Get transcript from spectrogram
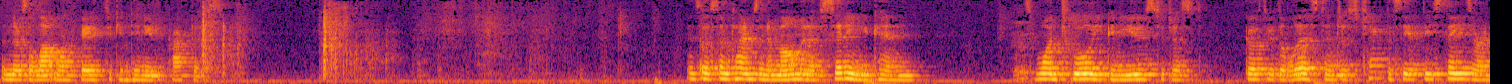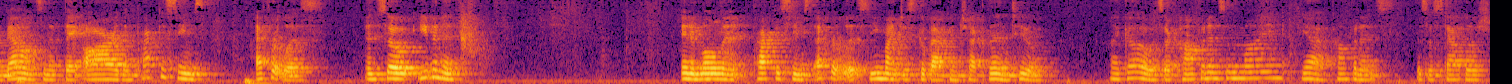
then there's a lot more faith to continue to practice. And so sometimes in a moment of sitting, you can, it's one tool you can use to just go through the list and just check to see if these things are in balance. And if they are, then practice seems effortless. And so even if in a moment practice seems effortless, you might just go back and check then too. Like, oh, is there confidence in the mind? Yeah, confidence is established.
